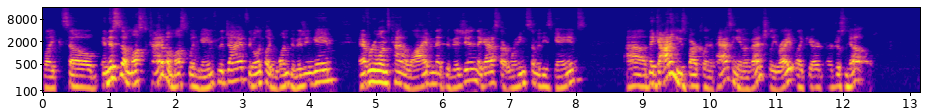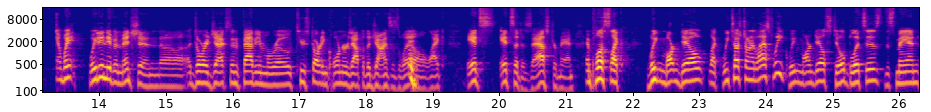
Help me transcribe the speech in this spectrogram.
like so. And this is a must, kind of a must-win game for the Giants. They've only played one division game. Everyone's kind of live in that division. They got to start winning some of these games. Uh, they got to use Barkley in the passing game eventually, right? Like, or, or just no. And we we didn't even mention uh, Adoree Jackson, Fabian Moreau, two starting corners out for the Giants as well. like it's it's a disaster, man. And plus, like Wink Martindale, like we touched on it last week, Wink Martindale still blitzes. This man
